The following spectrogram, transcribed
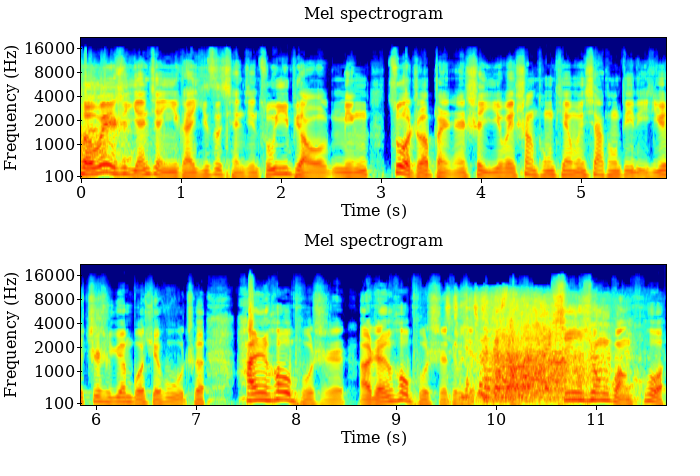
可谓是言简意赅，一字千金，足以表明作者本人是一位上通天文、下通地理、约知识渊博、学富五车、憨厚朴实啊，仁厚朴实，对不起，心胸广阔、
